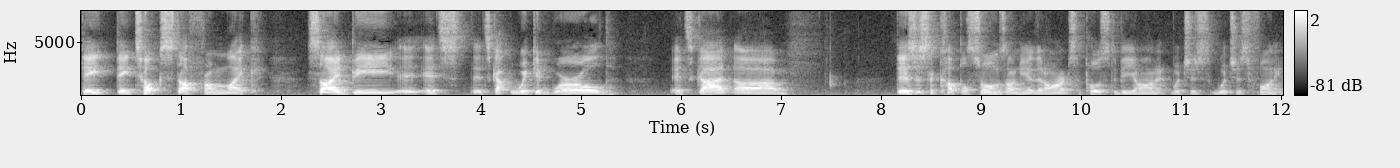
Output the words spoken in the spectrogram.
They they took stuff from like side B. It's it's got Wicked World. It's got um, there's just a couple songs on here that aren't supposed to be on it, which is which is funny.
